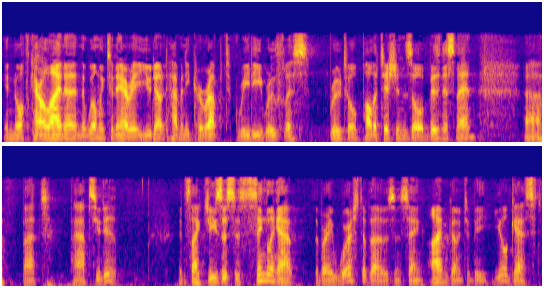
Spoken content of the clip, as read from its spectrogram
in North Carolina, in the Wilmington area, you don't have any corrupt, greedy, ruthless, brutal politicians or businessmen, uh, but perhaps you do. It's like Jesus is singling out the very worst of those and saying, I'm going to be your guest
